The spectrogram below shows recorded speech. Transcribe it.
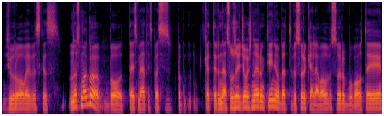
žiūrovai, viskas. Nu smagu buvo tais metais, pasis, pa- kad ir nesužaidžiau, žinai, rungtynių, bet visur keliavau, visur buvau, tai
